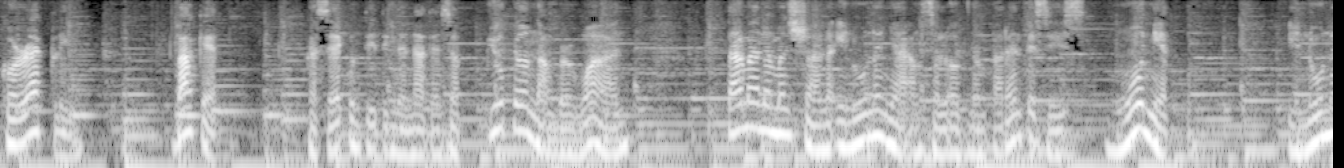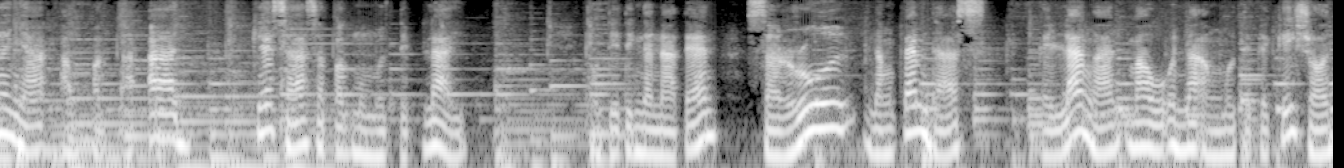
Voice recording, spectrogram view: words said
correctly. Bakit? Kasi kung titignan natin sa pupil number 1, tama naman siya na inuna niya ang sa loob ng parenthesis, ngunit inuna niya ang pag-add kesa sa pagmumultiply. Kung titignan natin, sa rule ng PEMDAS, kailangan mauuna ang multiplication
